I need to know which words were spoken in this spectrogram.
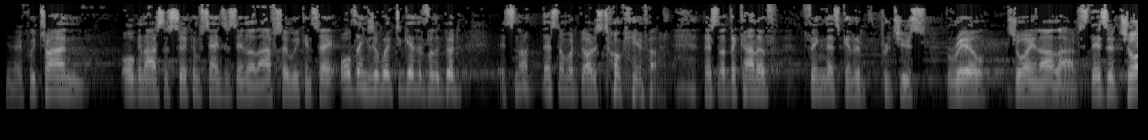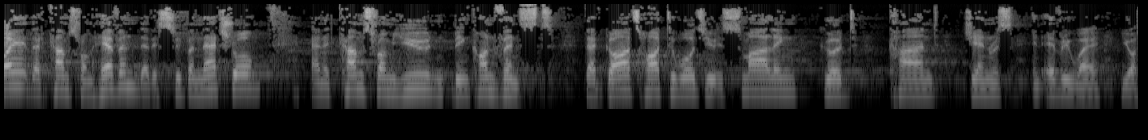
You know, if we try and organize the circumstances in our life so we can say all things are work together for the good, it's not, that's not what God is talking about. That's not the kind of thing that's going to produce real joy in our lives. There's a joy that comes from heaven that is supernatural, and it comes from you being convinced that God's heart towards you is smiling, good, kind, generous in every way. You are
